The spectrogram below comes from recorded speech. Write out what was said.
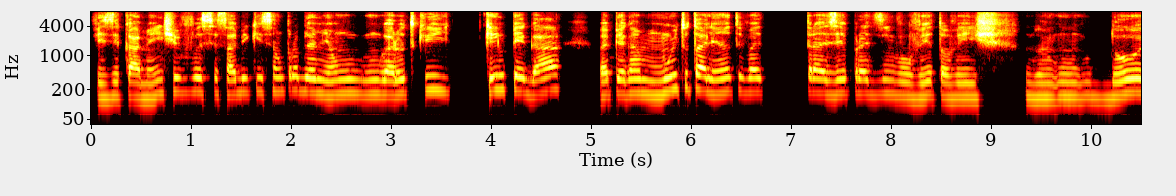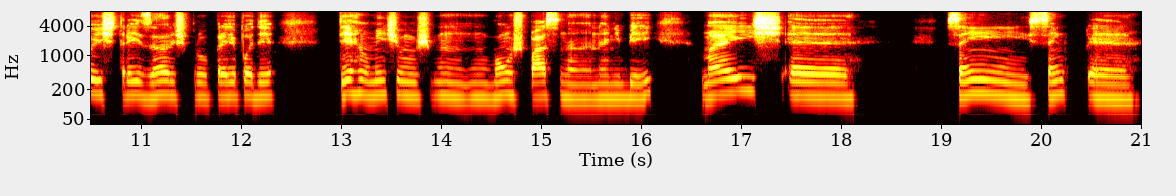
fisicamente, você sabe que isso é um problema. É um, um garoto que quem pegar vai pegar muito talento e vai trazer para desenvolver talvez um, dois, três anos para ele poder ter realmente um, um, bom espaço na, na NBA, mas é, sem, sem é,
